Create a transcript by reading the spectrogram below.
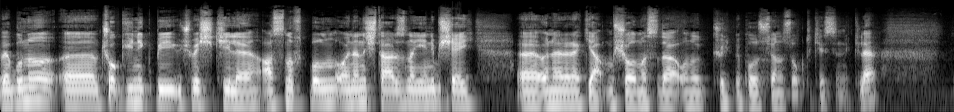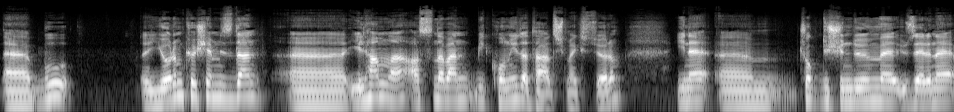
Ve bunu e, çok unik bir 3-5-2 ile aslında futbolun oynanış tarzına yeni bir şey e, önererek yapmış olması da onu kült bir pozisyona soktu kesinlikle. E, bu e, yorum köşemizden e, ilhamla aslında ben bir konuyu da tartışmak istiyorum. Yine e, çok düşündüğüm ve üzerine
